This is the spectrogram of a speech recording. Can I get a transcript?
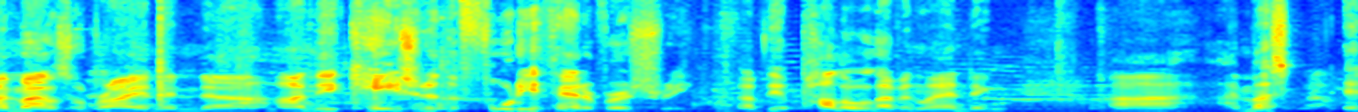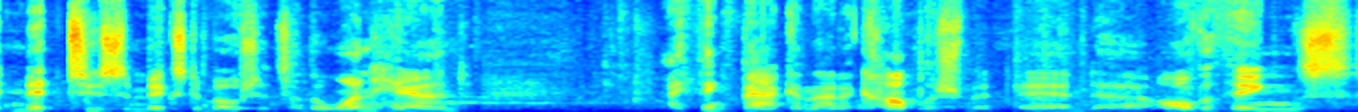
I'm Miles O'Brien, and uh, on the occasion of the 40th anniversary of the Apollo 11 landing, uh, I must admit to some mixed emotions. On the one hand, I think back on that accomplishment and uh, all the things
